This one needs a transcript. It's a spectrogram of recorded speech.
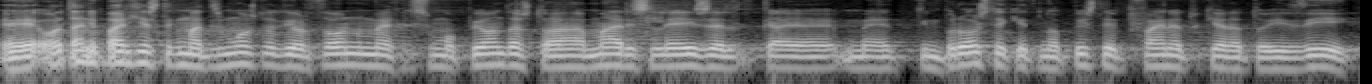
Ε, όταν υπάρχει αστιγματισμός, το διορθώνουμε χρησιμοποιώντας το Amaris Laser με την πρόσθετη και την οπίστη επιφάνεια του κερατοειδή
